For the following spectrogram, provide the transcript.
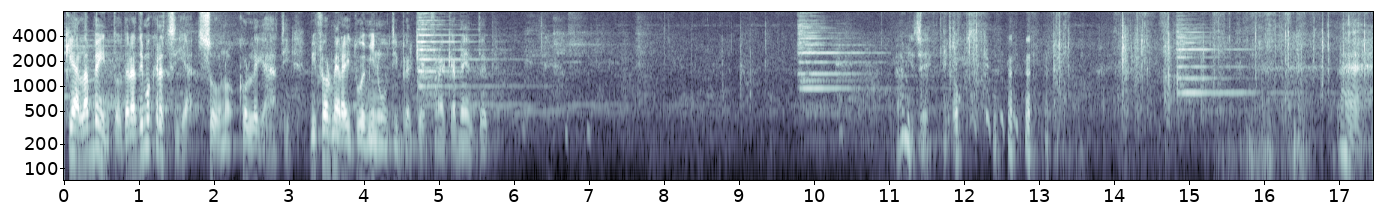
che all'avvento della democrazia sono collegati. Mi fermerei due minuti perché francamente Ah, miseria. Yeah.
